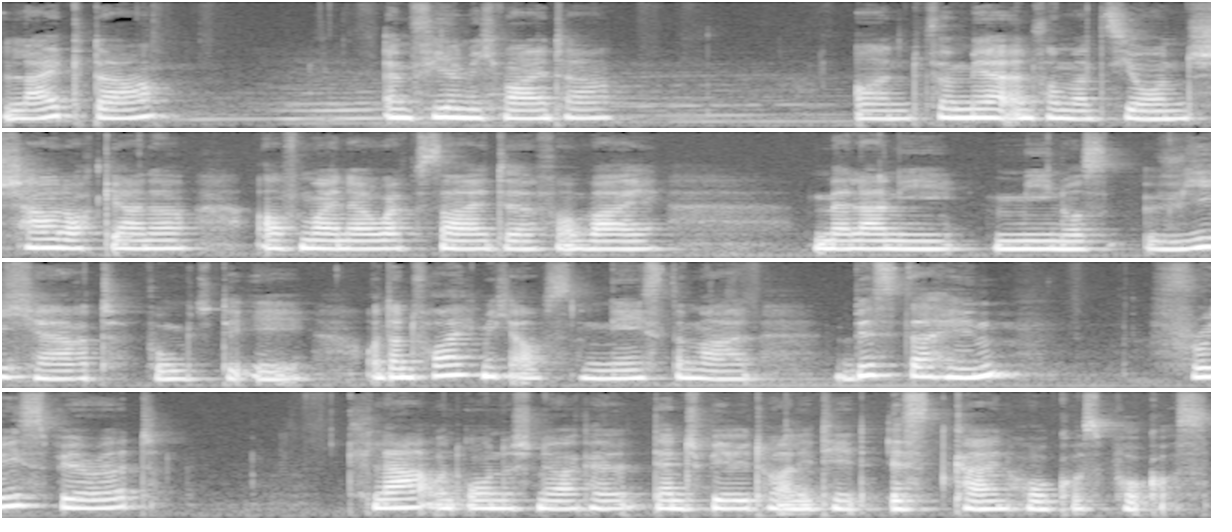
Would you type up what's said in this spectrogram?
Like da, empfehle mich weiter und für mehr Informationen schau doch gerne auf meiner Webseite vorbei melanie-wiechert.de und dann freue ich mich aufs nächste Mal. Bis dahin, Free Spirit, klar und ohne Schnörkel, denn Spiritualität ist kein Hokuspokus.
